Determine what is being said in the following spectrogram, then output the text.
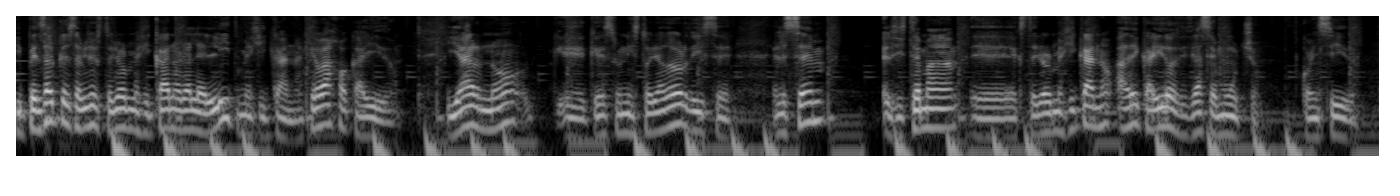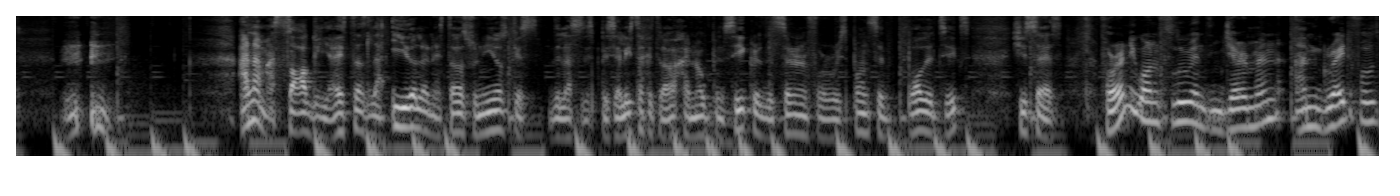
Y pensar que el servicio exterior mexicano era la élite mexicana, qué bajo ha caído. Y Arno, que es un historiador, dice, el SEM el sistema eh, exterior mexicano ha decaído desde hace mucho, coincido. Ana Mazzoglia, esta es la ídola en Estados Unidos, que es de las especialistas que trabaja en Open Secrets, the Center for Responsive Politics. She says, For anyone fluent in German, I'm grateful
